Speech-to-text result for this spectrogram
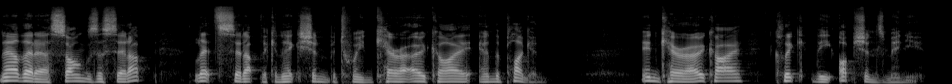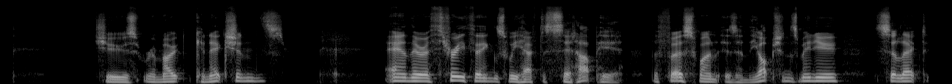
Now that our songs are set up, let's set up the connection between Karaoki and the plugin. In Karaoki, click the Options menu. Choose Remote Connections, and there are three things we have to set up here. The first one is in the Options menu, select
